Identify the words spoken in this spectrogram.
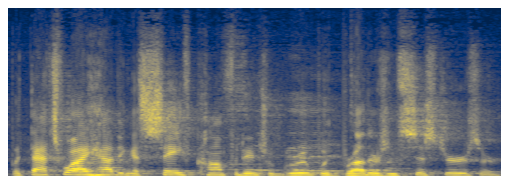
but that's why having a safe, confidential group with brothers and sisters or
